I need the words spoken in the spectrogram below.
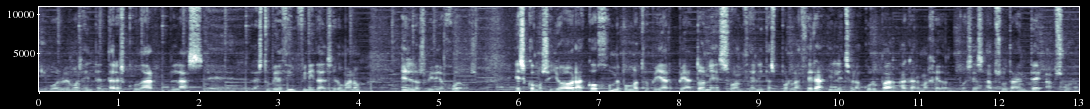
y volvemos a intentar escudar la estupidez infinita del ser humano en los videojuegos. Es como si yo ahora cojo, me pongo a atropellar peatones o ancianitas por la acera y le echo la culpa a Carmageddon. Pues es absolutamente absurdo.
